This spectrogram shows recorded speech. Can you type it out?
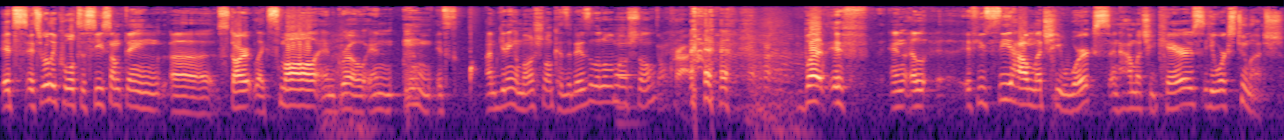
It's it's really cool to see something uh, start like small and grow, and it's I'm getting emotional because it is a little emotional. Don't cry. But if and uh, if you see how much he works and how much he cares, he works too much.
